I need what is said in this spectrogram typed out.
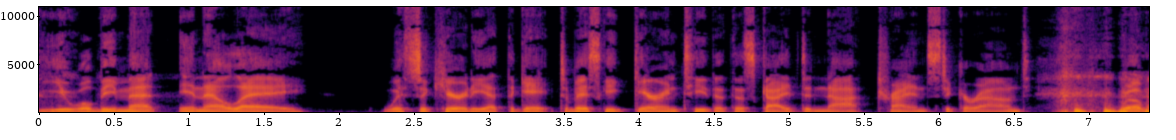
you will be met in LA with security at the gate to basically guarantee that this guy did not try and stick around. well,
